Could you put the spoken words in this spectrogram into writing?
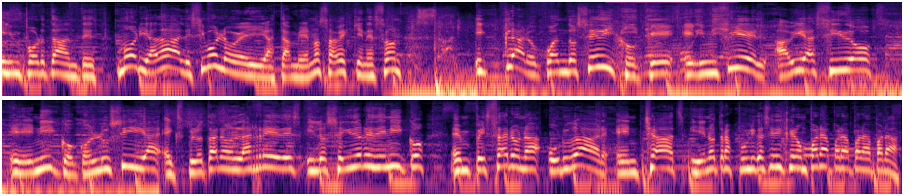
importante. Moria, dale, si vos lo veías también, no sabés quiénes son. Y claro, cuando se dijo que el infiel había sido eh, Nico con Lucía, explotaron las redes y los seguidores de Nico empezaron a hurgar en chats y en otras publicaciones y dijeron, pará, pará, pará, pará.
